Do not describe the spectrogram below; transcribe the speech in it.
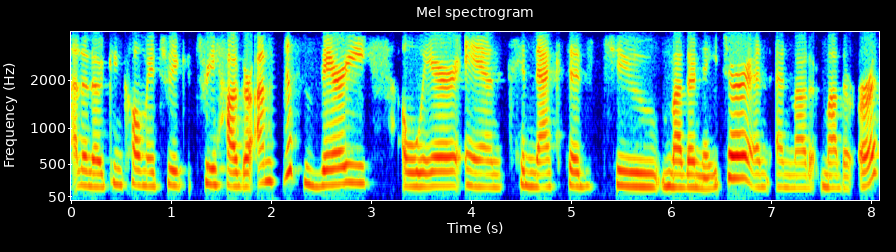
I don't know, you can call me a tree, tree hugger. I'm just very aware and connected to Mother Nature and, and Mother, Mother Earth.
